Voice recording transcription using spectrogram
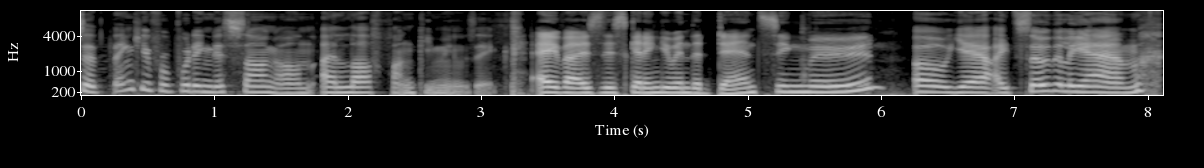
Susan, thank you for putting this song on. I love funky music. Ava, is this getting you in the dancing mood? Oh, yeah, I totally am.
